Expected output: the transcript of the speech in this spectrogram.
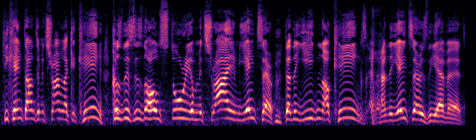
He came down to Mitzrayim like a king, because this is the whole story of Mitzrayim, Yetzer, that the Yidden are kings, and the Yetzer is the Evet.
